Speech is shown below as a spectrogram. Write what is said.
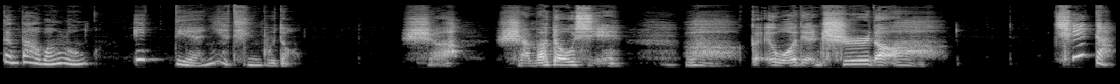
但霸王龙一点也听不懂。什什么都行啊，给我点吃的。吃的？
